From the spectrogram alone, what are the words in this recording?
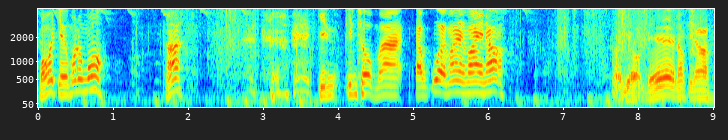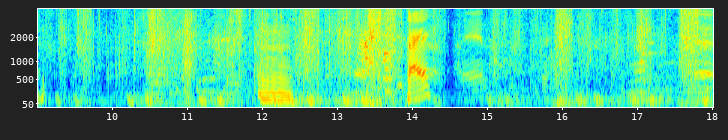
หมอมาเจอมาน้องโม ฮะกินกินชมมาตำกล้วยไม่ไม่เนาะก็หยอกเด้อน้องพี่น้องอืมใช่แมนเออ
